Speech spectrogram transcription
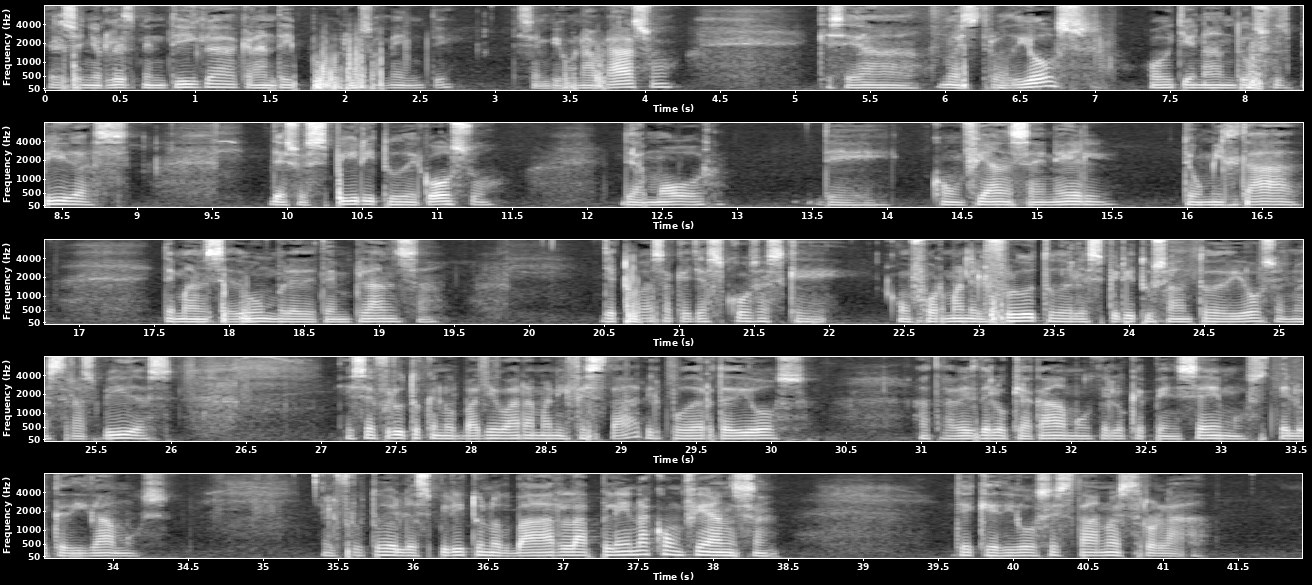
El Señor les bendiga grande y poderosamente. Les envío un abrazo. Que sea nuestro Dios hoy llenando sus vidas de su espíritu de gozo, de amor, de confianza en Él, de humildad, de mansedumbre, de templanza, de todas aquellas cosas que conforman el fruto del Espíritu Santo de Dios en nuestras vidas ese fruto que nos va a llevar a manifestar el poder de Dios a través de lo que hagamos, de lo que pensemos, de lo que digamos. El fruto del Espíritu nos va a dar la plena confianza de que Dios está a nuestro lado,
